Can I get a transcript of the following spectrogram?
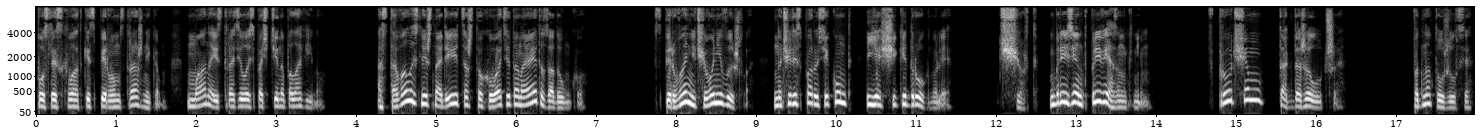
После схватки с первым стражником мана истратилась почти наполовину. Оставалось лишь надеяться, что хватит и на эту задумку. Сперва ничего не вышло, но через пару секунд ящики дрогнули. Черт, брезент привязан к ним. Впрочем, так даже лучше. Поднатужился.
